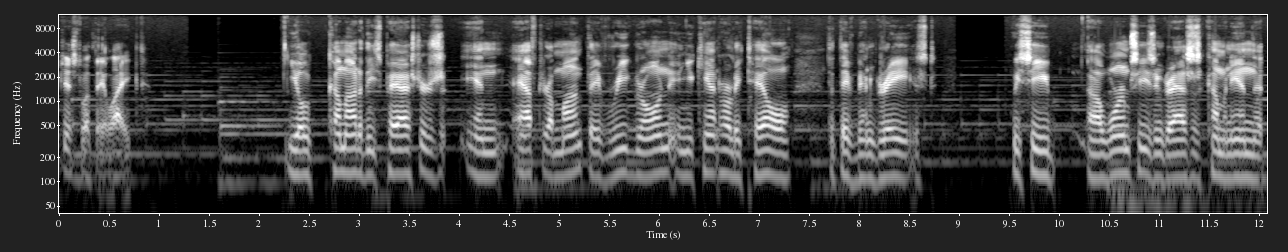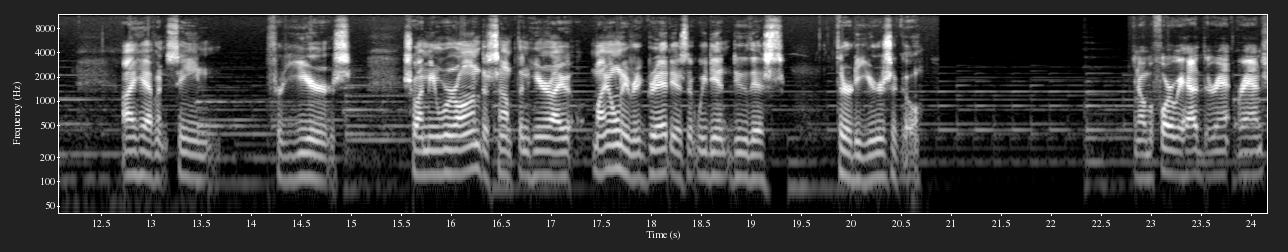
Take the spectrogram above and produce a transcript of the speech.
just what they liked. You'll come out of these pastures and after a month they've regrown and you can't hardly tell that they've been grazed. We see uh, warm season grasses coming in that I haven't seen for years. So I mean, we're on to something here. I, my only regret is that we didn't do this 30 years ago. You know, before we had the ranch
